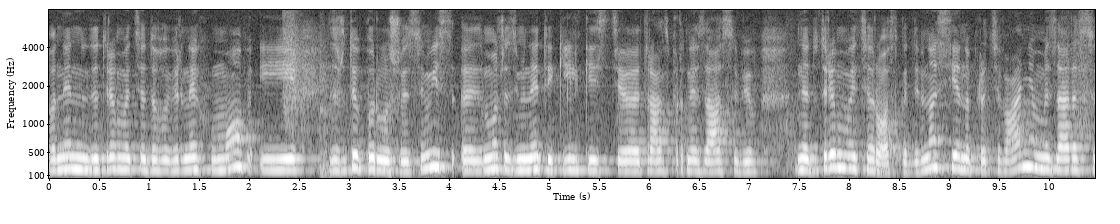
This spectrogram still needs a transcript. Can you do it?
вони не дотримуються договірних умов і завжди порушують. Самі е, можуть змінити кількість транспортних засобів, не дотримуються розкладів. У нас є напрацювання. Ми зараз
